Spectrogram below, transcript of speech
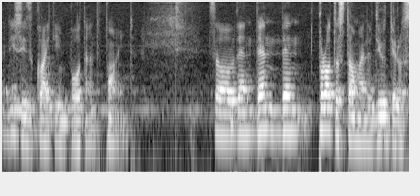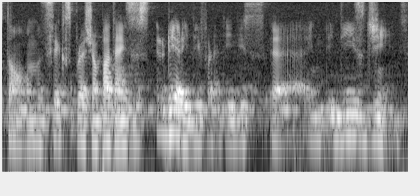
And this is quite important point. So then, then, then protostome and deuterostome, expression pattern is really different in, this, uh, in, in these genes.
